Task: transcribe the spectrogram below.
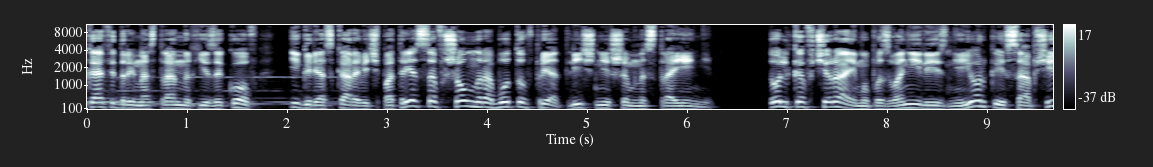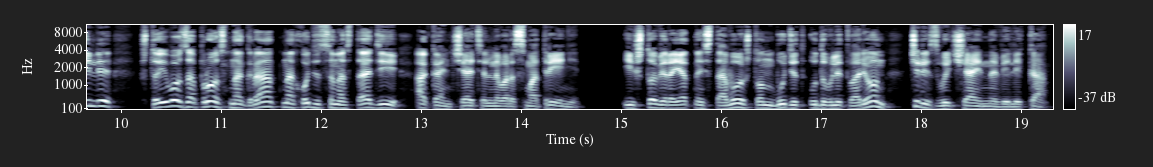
кафедры иностранных языков Игорь Оскарович Потресов шел на работу в приотличнейшем настроении. Только вчера ему позвонили из Нью-Йорка и сообщили, что его запрос на грант находится на стадии окончательного рассмотрения, и что вероятность того, что он будет удовлетворен, чрезвычайно велика.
